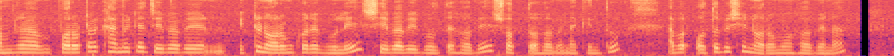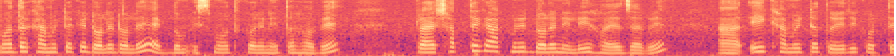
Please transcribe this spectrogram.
আমরা পরোটার খামিটা যেভাবে একটু নরম করে গুলে সেভাবেই গুলতে হবে, শক্ত হবে না কিন্তু, আবার অত বেশি নরমও হবে না। ময়দার খামিরটাকে ডলে ডলে একদম স্মুথ করে নিতে হবে। প্রায় সাত থেকে আট মিনিট ডলে নিলেই হয়ে যাবে। আর এই খামিরটা তৈরি করতে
